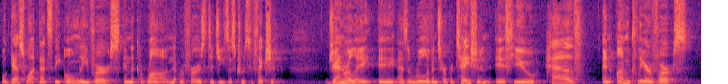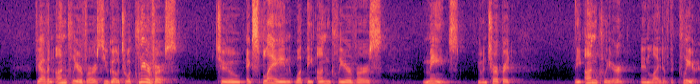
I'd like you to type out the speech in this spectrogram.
Well, guess what? That's the only verse in the Quran that refers to Jesus' crucifixion. Generally, as a rule of interpretation, if you have an unclear verse, if you have an unclear verse, you go to a clear verse to explain what the unclear verse means. You interpret the unclear in light of the clear.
